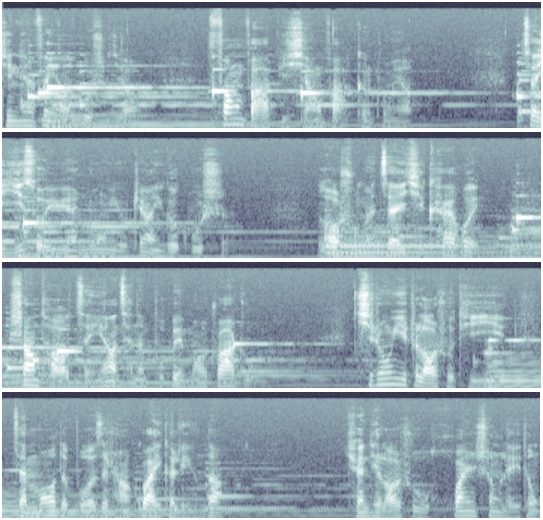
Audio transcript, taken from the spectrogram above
今天分享的故事叫《方法比想法更重要》。在《伊索寓言》中有这样一个故事：老鼠们在一起开会，商讨怎样才能不被猫抓住。其中一只老鼠提议在猫的脖子上挂一个铃铛，全体老鼠欢声雷动，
